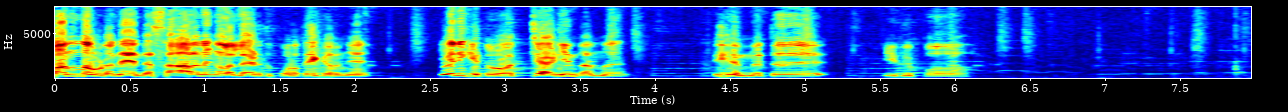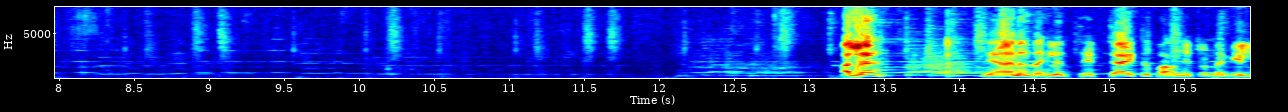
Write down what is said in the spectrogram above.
വന്ന ഉടനെ എന്റെ സാധനങ്ങളെല്ലാം എടുത്ത് പുറത്തേക്ക് എറിഞ്ഞ് എനിക്കിട്ടൊരു ഒറ്റ അടിയും തന്ന്. എന്നിട്ട് ഇതിപ്പോ അല്ല ഞാൻ എന്തെങ്കിലും തെറ്റായിട്ട് പറഞ്ഞിട്ടുണ്ടെങ്കിൽ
